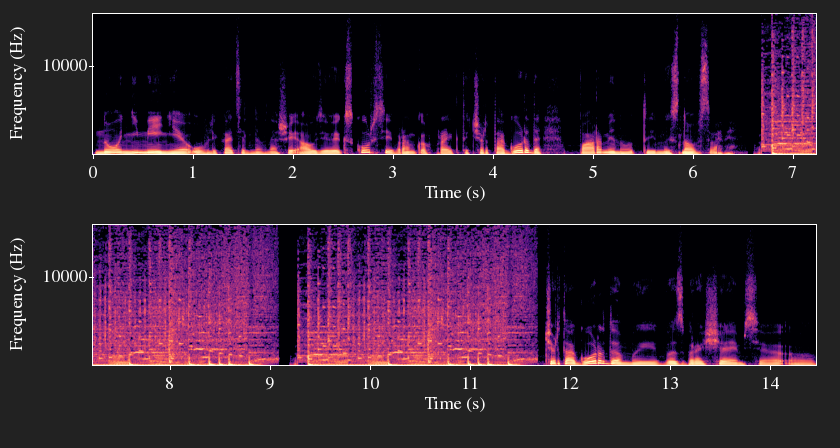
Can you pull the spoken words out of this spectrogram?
но не менее увлекательно в нашей аудиоэкскурсии в рамках проекта «Черта города». Пару минут, и мы снова с вами. черта города мы возвращаемся э,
